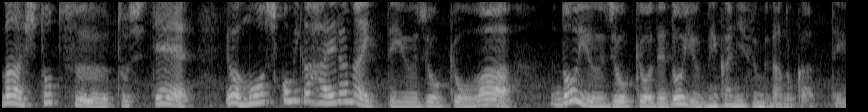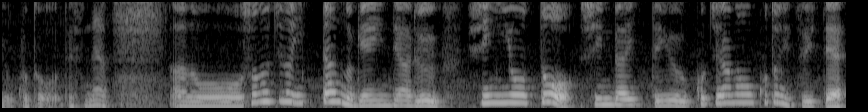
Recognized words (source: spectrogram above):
まあ一つとして要は申し込みが入らないっていう状況はどういう状況でどういうメカニズムなのかっていうことですね。あのそのうちの一旦の原因である信用と信頼っていうこちらのことについて、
